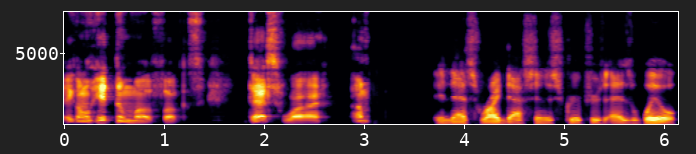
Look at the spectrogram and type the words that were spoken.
They're going to hit them motherfuckers. That's why I'm. And that's right, that's in the scriptures as well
